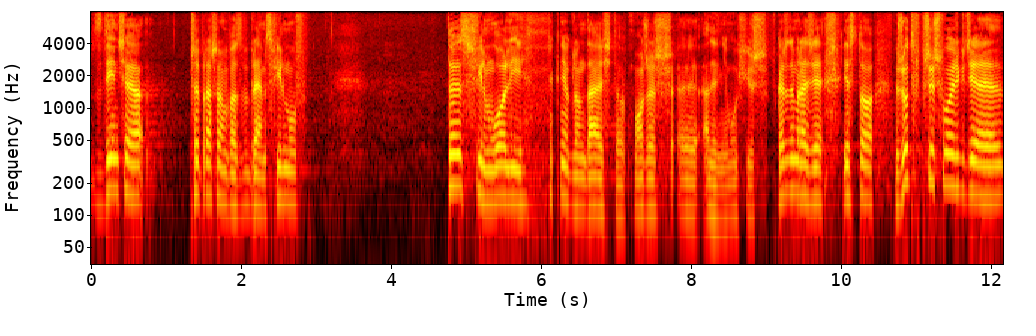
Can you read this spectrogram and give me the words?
Zdjęcia, przepraszam Was, wybrałem z filmów. To jest film Wally. Jak nie oglądałeś, to możesz, y, ale nie musisz. W każdym razie jest to rzut w przyszłość, gdzie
